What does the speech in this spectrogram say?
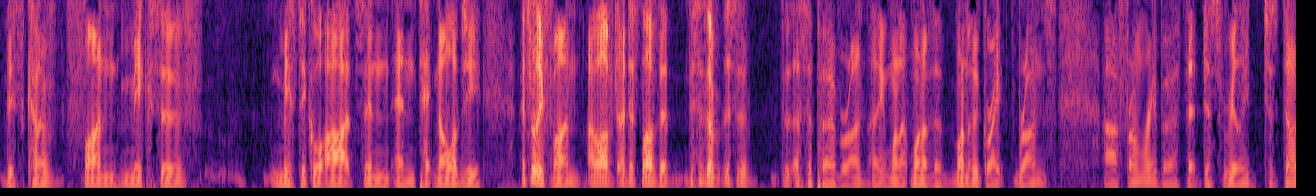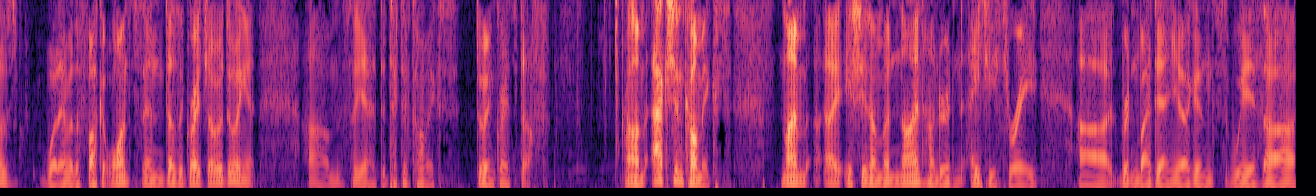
this kind of fun mix of mystical arts and, and technology. It's really fun. I loved. I just love that this is a this is a, a superb run. I think one of, one of the one of the great runs uh, from Rebirth that just really just does whatever the fuck it wants and does a great job of doing it. Um, so yeah, Detective Comics doing great stuff. Um, Action Comics, nine, uh, issue number nine hundred and eighty three. Uh, written by Dan Jurgens with uh,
